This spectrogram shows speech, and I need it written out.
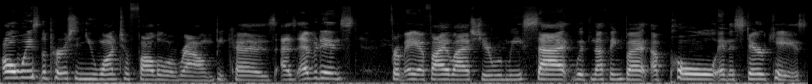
always the person you want to follow around because, as evidenced from AFI last year, when we sat with nothing but a pole and a staircase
